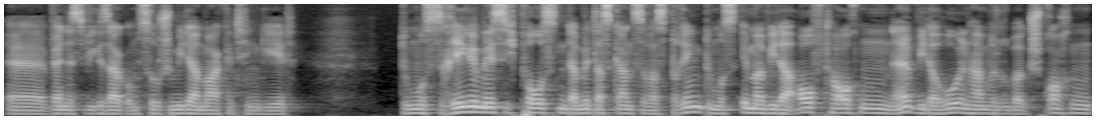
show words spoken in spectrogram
äh, wenn es wie gesagt um Social Media Marketing geht. Du musst regelmäßig posten, damit das Ganze was bringt. Du musst immer wieder auftauchen, ne? wiederholen, haben wir drüber gesprochen.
